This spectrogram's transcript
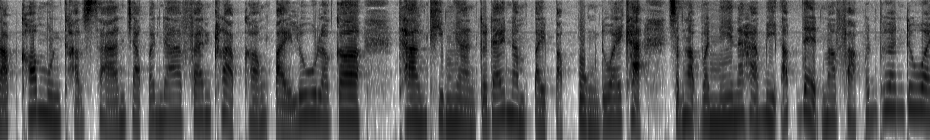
รับข้อมูลข่าวสารจากบรรดาแฟนคลับของไปลู่แล้วก็ ทางทีมงานก็ได้นำไปปรับปรุงด้วยค่ะสำหรับวันนี้นะคะมีอัปเดตมาฝากเพื่อนๆด้วย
